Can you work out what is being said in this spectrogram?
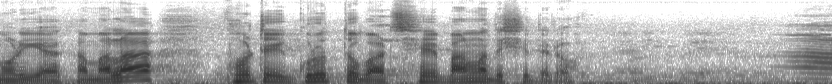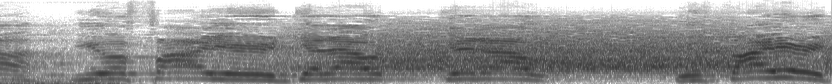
মরিয়া কামালা, ভোটে গুরুত্ব বাড়ছে বাংলাদেশিদেরও You're fired. Get out. Get out. You're fired.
